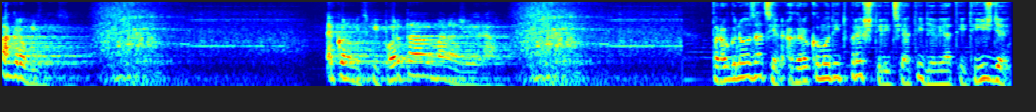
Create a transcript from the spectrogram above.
Agrobiznis. Ekonomický portál manažéra. Prognóza cien agrokomodít pre 49. týždeň.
